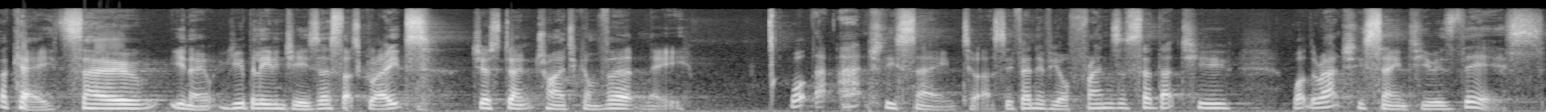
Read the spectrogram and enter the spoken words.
okay, so, you know, you believe in Jesus, that's great, just don't try to convert me. What they're actually saying to us, if any of your friends have said that to you, what they're actually saying to you is this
